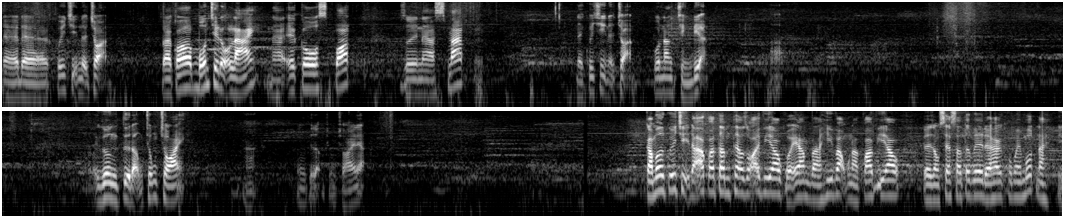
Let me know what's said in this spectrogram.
để để quý anh chị lựa chọn. Và có bốn chế độ lái là Eco, Sport, rồi là Smart để quý anh chị lựa chọn vô năng chỉnh điện. Đó. Gương tự động chống chói. Gương tự động chống chói đấy ạ. Cảm ơn quý chị đã quan tâm theo dõi video của em và hy vọng là qua video về dòng xe Santa Fe đời 2021 này, thì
